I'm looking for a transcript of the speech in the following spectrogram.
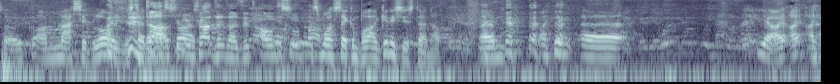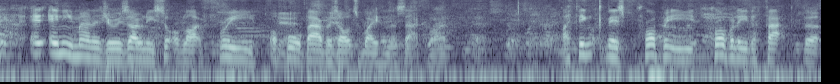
So we've got a massive lorry just turned up outside. It's old school. That's my second part of Guinness just turned up. Um, I think, uh, yeah, I, I- think any manager is only sort of like three or four bad results away from the sack, right? I think there's probably probably the fact that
